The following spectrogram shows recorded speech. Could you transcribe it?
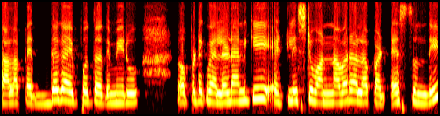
చాలా పెద్దగా అయిపోతుంది. మీరు లోపలికి వెళ్ళడానికి అట్లీస్ట్ వన్ అవర్ అలా పట్టేస్తుంది.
